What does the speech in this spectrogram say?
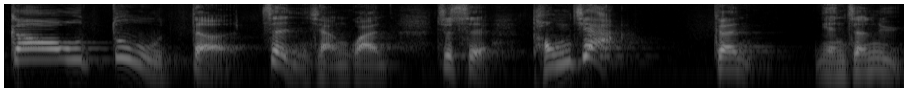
高度的正相关，就是铜价跟年增率，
